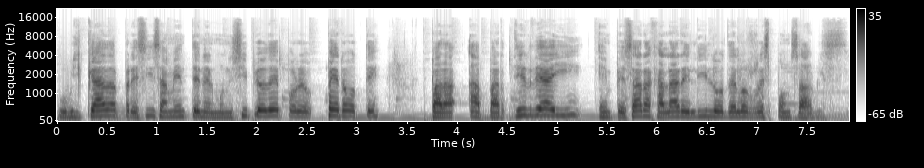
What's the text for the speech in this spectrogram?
ubicada precisamente en el municipio de Perote, para a partir de ahí empezar a jalar el hilo de los responsables.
